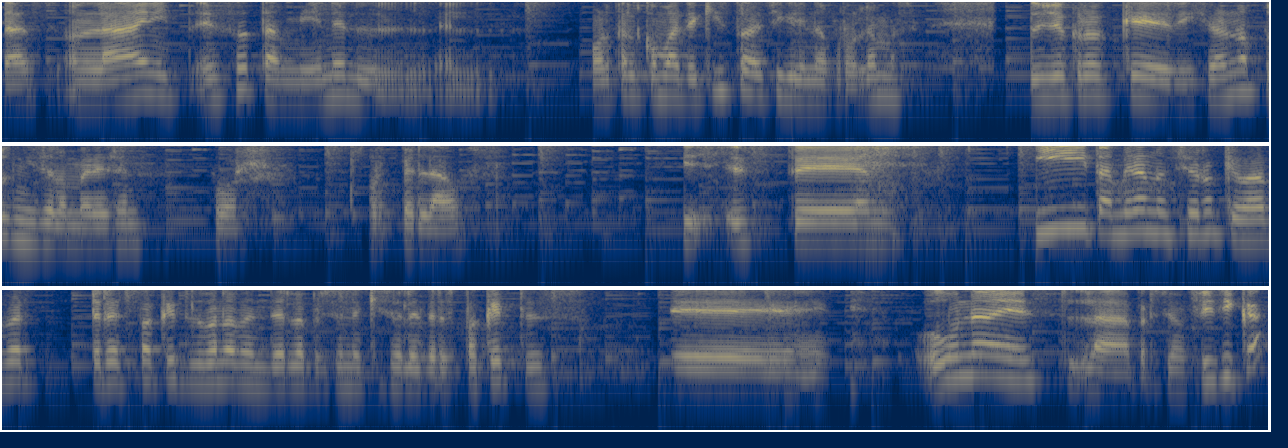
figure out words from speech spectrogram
Las online y eso también el, el Mortal Kombat X todavía sigue teniendo problemas. Entonces yo creo que dijeron, no, pues ni se lo merecen por, por pelados. Y este y también anunciaron que va a haber tres paquetes, van a vender la versión XL en tres paquetes. Eh, una es la versión física,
